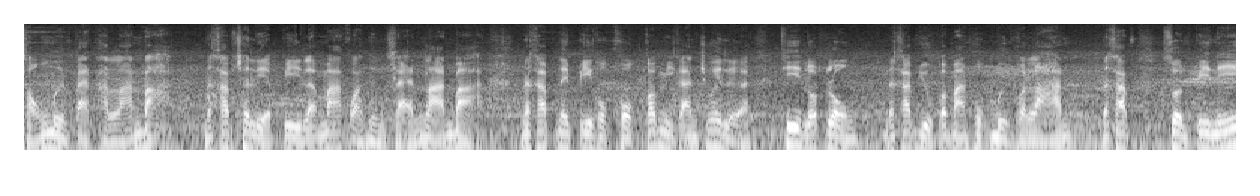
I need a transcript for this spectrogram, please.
428,000 ล้านบาทนะครับเฉลี่ยปีละมากกว่า 1 0 0 0 0แสนล้านบาทนะครับในปี 66 ก็มีการช่วยเหลือที่ลดลงนะครับอยู่ประมาณ 60,000 กว่าล้านนะครับส่วนปีนี้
